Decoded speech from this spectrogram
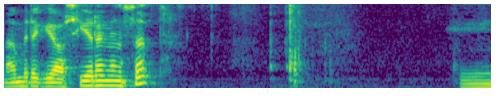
Nou moet ek die asering insit. En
